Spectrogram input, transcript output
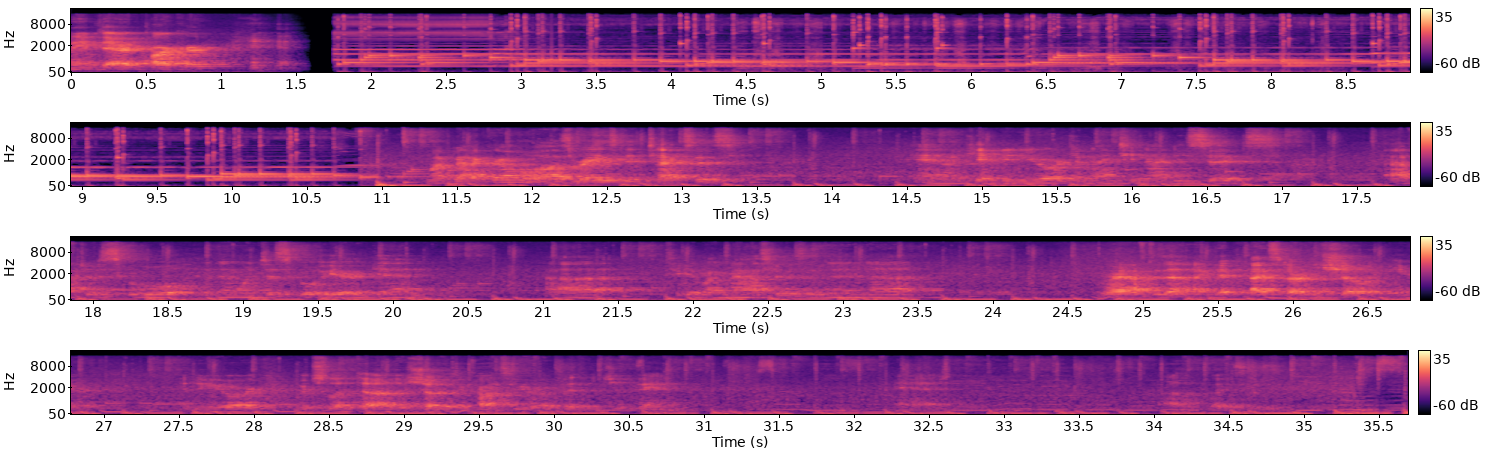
my name's Erik Parker. my background, well, I was raised in Texas, and I came to New York in 1996 after school, and then went to school here again uh, to get my master's, which led to other shows across Europe and Japan and other places.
